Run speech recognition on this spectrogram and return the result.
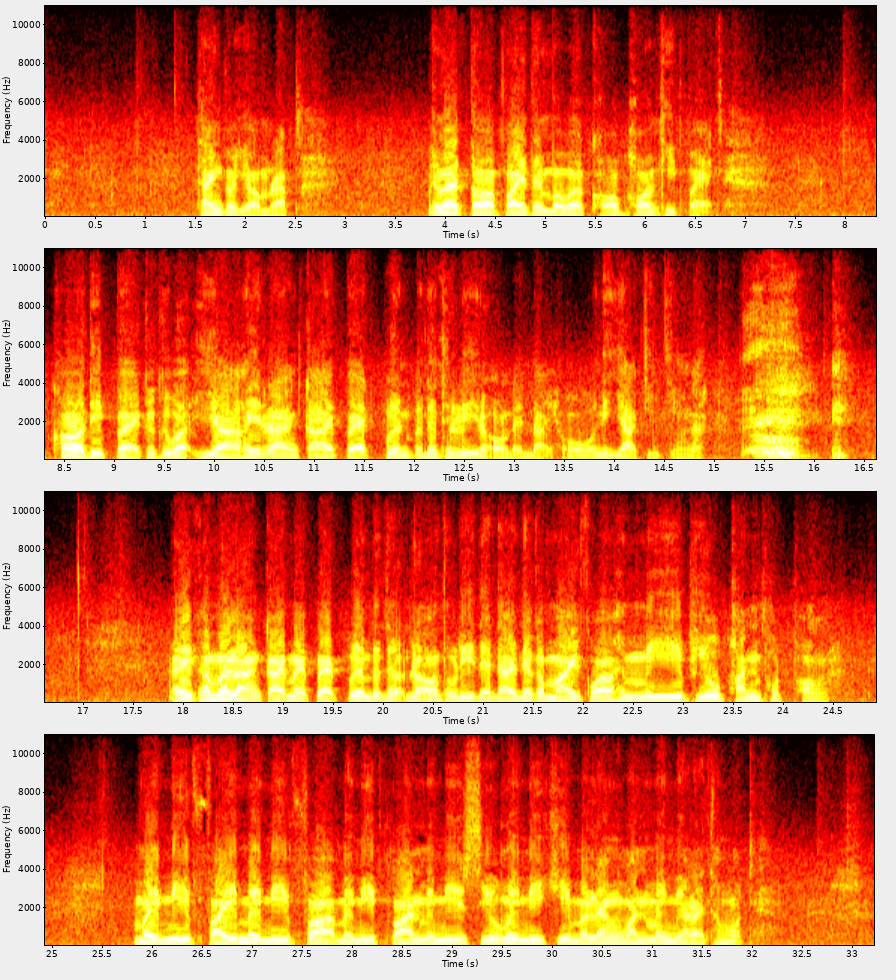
ท่านก็ยอมรับ ไม่ว่าต่อไปท่านบอกว่าขอพรที่แปดข้อที่แปดก็คือว่า อย่าให้ร่างกายแปดเปื้อนไปด้วยทะเลละอองใดๆโอ้นี่ยากจริง ๆ นะ ไอ้คำว่าร่างกายไม่แปดเปื้อนไปด้วยละอองธุลีใดๆเนี่ยก็หมายความให้มีผิวพรรณผุดผ่อง ไม่มีไฝไม่มีฝ้า ไม่มีปาน ไม่มีสิว ไม่มีขี้แมลงวันไม่มีอะไรทั้งหมด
